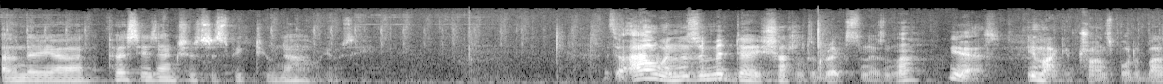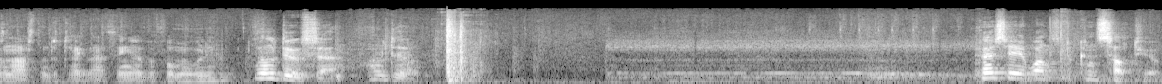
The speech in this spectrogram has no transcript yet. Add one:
Only uh, Percy is anxious to speak to you now, you see. So, Alwyn, there's a midday shuttle to Brixton, isn't there? Yes. You might get transport a buzz and ask them to take that thing over for me, will you? Will do, sir. I'll do. Percy wants to consult you.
